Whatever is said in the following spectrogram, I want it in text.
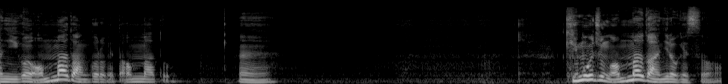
아니 이건 엄마도 안 그러겠다. 엄마도. 예. 김호중 엄마도 안 이러겠어.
